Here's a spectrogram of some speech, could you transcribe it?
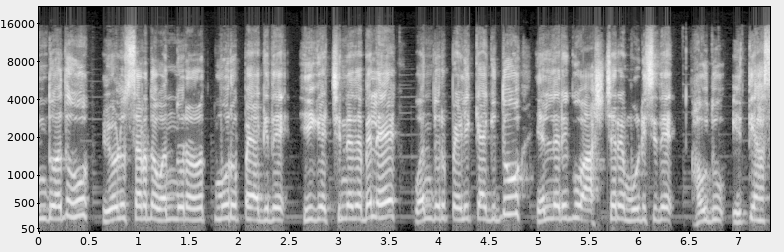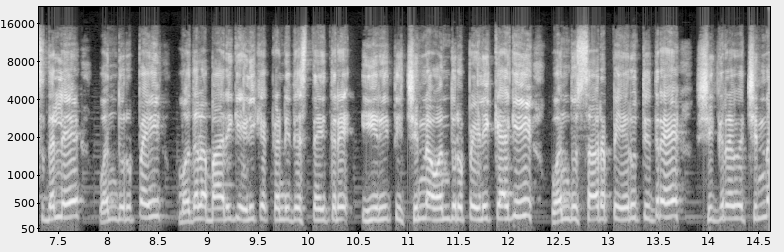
ಇಂದು ಅದು ಏಳು ಸಾವಿರದ ಒಂದೂರ ಅರವತ್ಮೂರು ರೂಪಾಯಿ ಆಗಿದೆ ಹೀಗೆ ಚಿನ್ನದ ಬೆಲೆ ಒಂದು ರೂಪಾಯಿ ಇಳಿಕೆ ಆಗಿದ್ದು ಎಲ್ಲರಿಗೂ ಆಶ್ಚರ್ಯ ಮೂಡಿಸಿದೆ. ಹೌದು, ಇತಿಹಾಸದಲ್ಲೇ ಒಂದು ರೂಪಾಯಿ ಮೊದಲ ಬಾರಿಗೆ ಇಳಿಕೆ ಕಂಡಿದೆ ಸ್ನೇಹಿತರೆ. ಈ ರೀತಿ ಚಿನ್ನ ಒಂದು ರೂಪಾಯಿ ಇಳಿಕೆಯಾಗಿ ಒಂದು ಸಾವಿರ ರೂಪಾಯಿ ಏರುತ್ತಿದ್ರೆ ಶೀಘ್ರವೇ ಚಿನ್ನ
